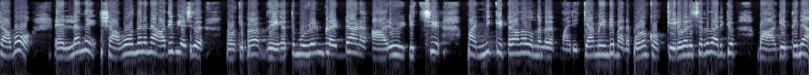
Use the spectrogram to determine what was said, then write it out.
ശവോ? എല്ലെന്നേ ശവം എന്ന് തന്നെ ആദ്യം വിചാരിച്ചത്. നോക്കിയപ്പോ ദേഹത്ത് മുഴുവൻ ബ്ലഡ് ആണ്. ആരും ഇടിച്ച് പന്നി കിട്ടാന്ന് തോന്നുന്നത്. മരിക്കാൻ വേണ്ടി മനഃപൂർവം കൊക്കയിൽ വലിച്ചിരുന്നതായിരിക്കും ഭാഗ്യത്തിന്.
